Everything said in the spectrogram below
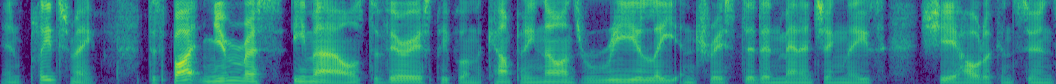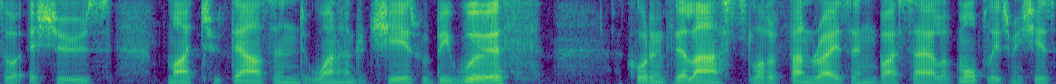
in Pledge Me. Despite numerous emails to various people in the company, no one's really interested in managing these shareholder concerns or issues. My 2,100 shares would be worth, according to their last lot of fundraising by sale of more Pledge Me shares,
